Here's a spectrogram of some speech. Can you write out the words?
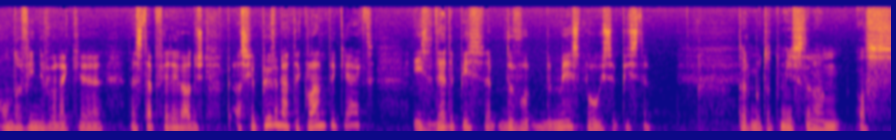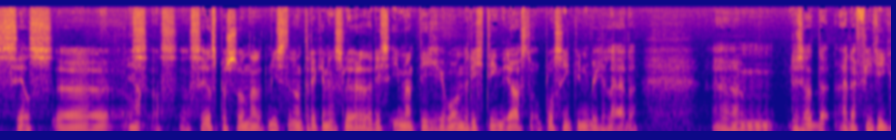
ondervinden voordat ik een stap verder ga. Dus als je puur vanuit de klant bekijkt, is de derde piste de, de meest logische piste. Daar moet het minste aan als, sales, als, als, als, salespersoon naar het minste aan trekken en sleuren. Dat is iemand die gewoon richting de juiste oplossing kunt begeleiden. Um, dus dat, dat, dat, vind ik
